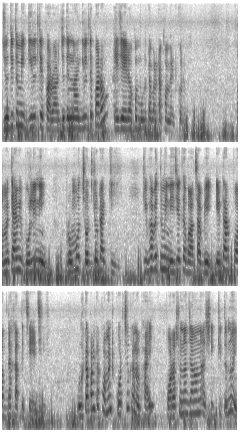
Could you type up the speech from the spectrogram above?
যদি তুমি গিলতে পারো, আর যদি না গিলতে পারো, এই যে এরকম উল্টাপাল্টা কমেন্ট করো তোমাকে আমি বলিনি, ব্রহ্মচর্যটা কি? কীভাবে তুমি নিজেকে বাঁচাবে এটার পথ দেখাতে চেয়েছি। উল্টাপাল্টা কমেন্ট করছ কেন ভাই? পড়াশোনা জানো না, শিক্ষিত নই।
